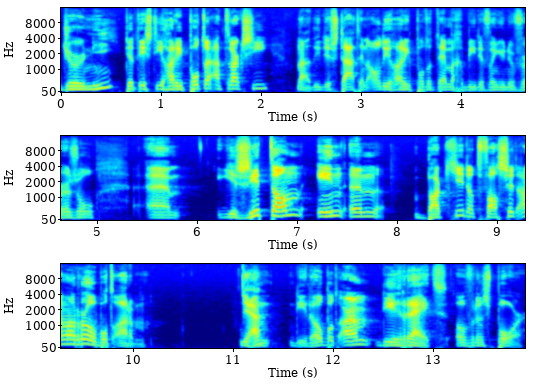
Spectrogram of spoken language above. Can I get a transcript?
Journey, dat is die Harry Potter attractie. Nou, die dus staat in al die Harry Potter themagebieden van Universal. Ehm, je zit dan in een bakje dat vastzit aan een robotarm. Ja. En die robotarm, die rijdt over een spoor.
